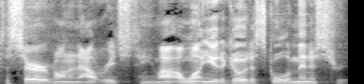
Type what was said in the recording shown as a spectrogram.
to serve on an outreach team. I want you to go to school of ministry.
